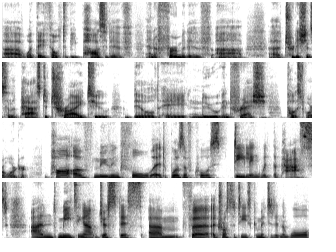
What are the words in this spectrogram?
uh, what they felt to be positive and affirmative uh, uh traditions from the past to try to build a new and fresh post-war order part of moving forward was, of course, dealing with the past and meting out justice um, for atrocities committed in the war,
